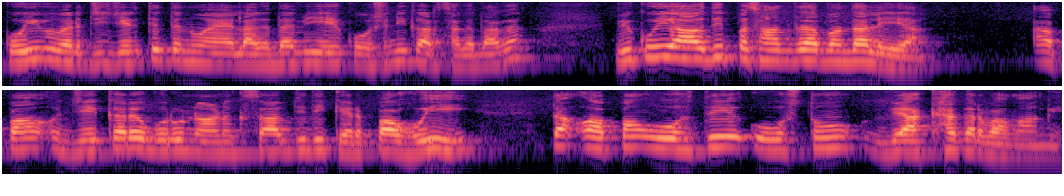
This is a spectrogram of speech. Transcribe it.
ਕੋਈ ਵੀ ਮਰਜ਼ੀ ਜਿਹੜੇ ਤੇ ਤੈਨੂੰ ਐ ਲੱਗਦਾ ਵੀ ਇਹ ਕੁਝ ਨਹੀਂ ਕਰ ਸਕਦਾਗਾ ਵੀ ਕੋਈ ਆਪਦੀ ਪਸੰਦ ਦਾ ਬੰਦਾ ਲਿਆ ਆਪਾਂ ਜੇਕਰ ਗੁਰੂ ਨਾਨਕ ਸਾਹਿਬ ਜੀ ਦੀ ਕਿਰਪਾ ਹੋਈ ਤਾਂ ਆਪਾਂ ਉਸ ਦੇ ਉਸ ਤੋਂ ਵਿਆਖਿਆ ਕਰਵਾਵਾਂਗੇ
